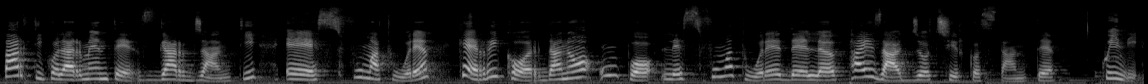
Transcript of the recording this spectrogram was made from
particolarmente sgargianti e sfumature che ricordano un po' le sfumature del paesaggio circostante. Quindi,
